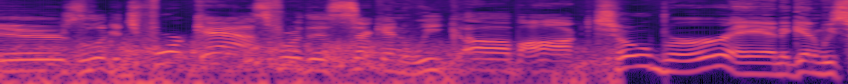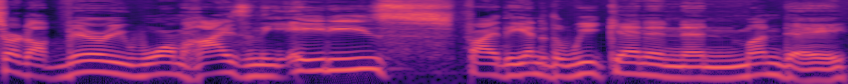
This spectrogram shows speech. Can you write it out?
Here's a look at your forecast for this second week of October. And again, we started off very warm highs in the 80s by the end of the weekend and, and Monday.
